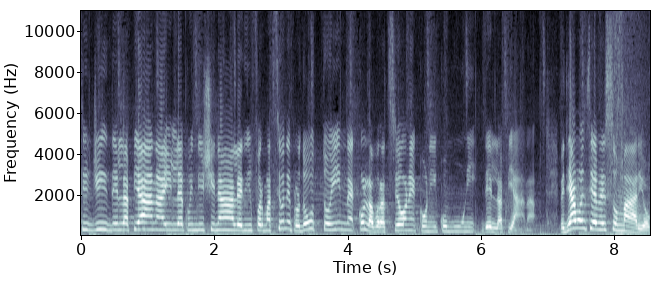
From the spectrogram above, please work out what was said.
TG della Piana, il quindicinale di informazione prodotto in collaborazione con i comuni della Piana. Vediamo insieme il sommario.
